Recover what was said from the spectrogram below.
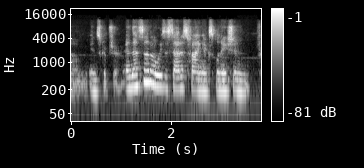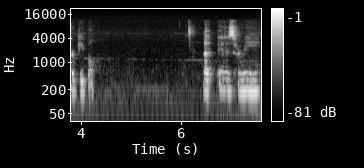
um, in scripture. And that's not always a satisfying explanation for people, but it is for me.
